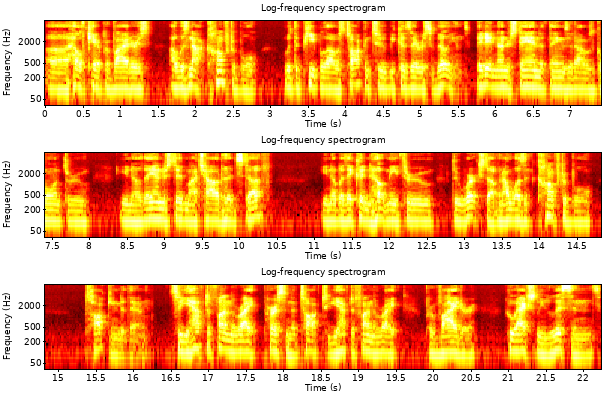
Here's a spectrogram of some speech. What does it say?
uh, healthcare providers, I was not comfortable with the people I was talking to because they were civilians. They didn't understand the things that I was going through you know, they understood my childhood stuff, you know, but they couldn't help me through through work stuff and I wasn't comfortable talking to them. So you have to find the right person to talk to. You have to find the right provider who actually listens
